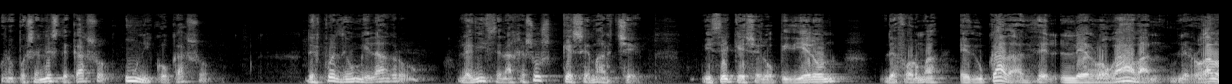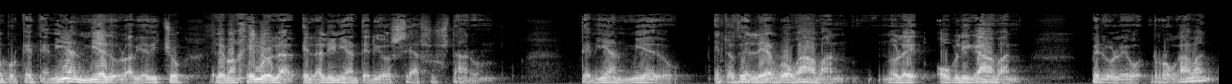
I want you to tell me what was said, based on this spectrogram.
Bueno, pues en este caso, único caso, después de un milagro, le dicen a Jesús que se marche dice que se lo pidieron de forma educada, dice, le rogaban, le rogaban porque tenían miedo, lo había dicho el Evangelio en la, en la línea anterior, se asustaron, tenían miedo, entonces le rogaban, no le obligaban, pero le rogaban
